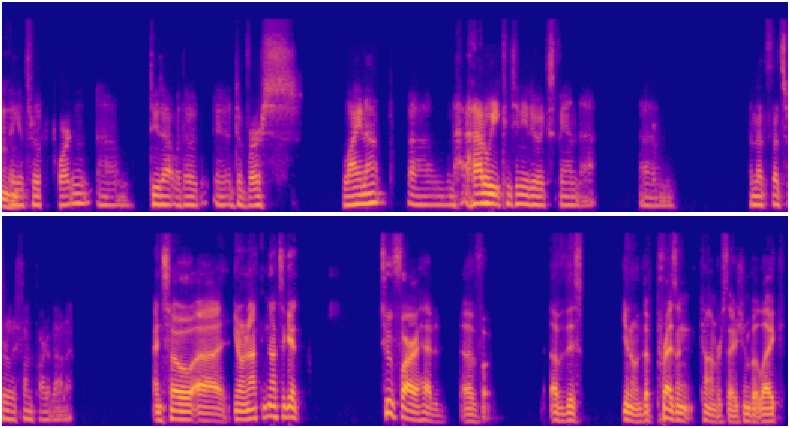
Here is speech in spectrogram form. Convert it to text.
I Mhm. think it's really important. Um, do that with a, a diverse lineup. Um, and how do we continue to expand that? Um, and that's that's a really fun part about it. And so, uh, you know, not not to get too far ahead of of this, you know, the present conversation, but like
